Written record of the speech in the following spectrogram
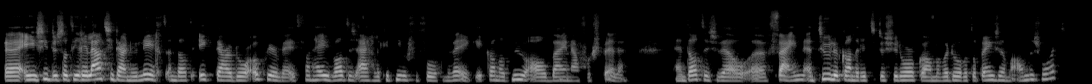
en je ziet dus dat die relatie daar nu ligt en dat ik daardoor ook weer weet van hé, hey, wat is eigenlijk het nieuws voor volgende week? Ik kan dat nu al bijna voorspellen. En dat is wel fijn. En tuurlijk kan er iets tussendoor komen waardoor het opeens helemaal anders wordt.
